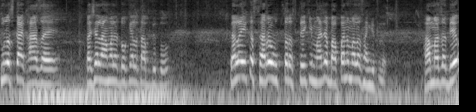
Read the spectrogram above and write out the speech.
तुलाच काय खाज आहे? कशाला आम्हाला डोक्याला ताप देतो? त्याला एकच सरळ उत्तर असते की माझ्या बापानं मला सांगितलं हा माझा देव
